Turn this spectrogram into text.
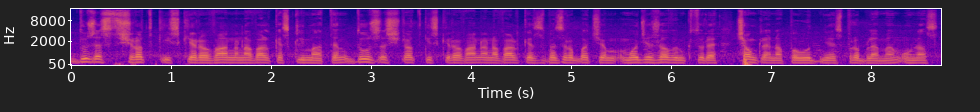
Duże środki skierowano na walkę z klimatem, duże środki skierowano na walkę z bezrobociem młodzieżowym, które ciągle na południu jest problemem. U nas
